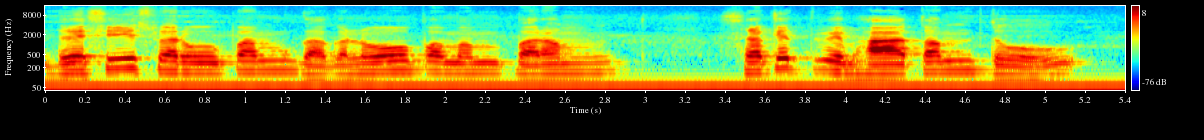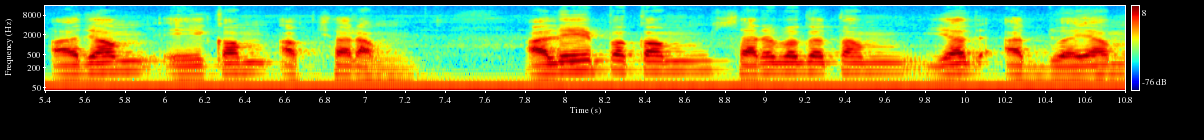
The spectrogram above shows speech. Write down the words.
दृषि स्वरूपम गगनोपम परम सकृत विभातम तो अजम एकम अक्षरम, अलेपकम सर्वगतम यद अद्वयम,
